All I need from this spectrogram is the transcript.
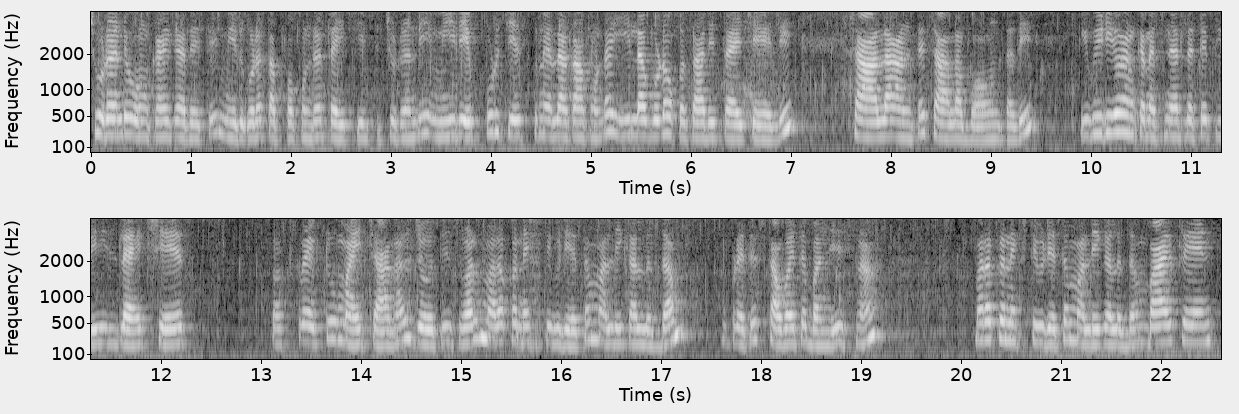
చూడండి వంకాయ కర్రీ అయితే మీరు కూడా తప్పకుండా ట్రై చేసి చూడండి. మీరు ఎప్పుడు చేసుకునేలా కాకుండా ఇలా కూడా ఒకసారి ట్రై చేయండి. చాలా అంటే చాలా బాగుంటుంది. ఈ వీడియో కనుక నచ్చినట్లయితే please like share subscribe to my channel Jyotish world మరొక నెక్స్ట్ వీడియోతో మళ్ళీ కలుద్దాం. ఇప్పుడైతే స్టవ్ అయితే బంద్ చేసిన. మరొక నెక్స్ట్ వీడియోతో మళ్ళీ కలుద్దాం. బాయ్ ఫ్రెండ్స్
